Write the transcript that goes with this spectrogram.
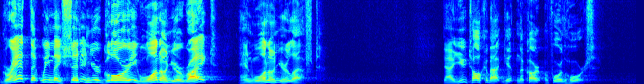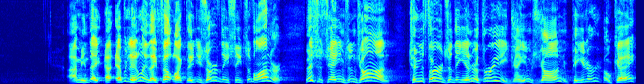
Grant that we may sit in your glory, one on your right and one on your left. Now, you talk about getting the cart before the horse. I mean, they, uh, evidently they felt like they deserved these seats of honor. This is James and John, two thirds of the inner three James, John, and Peter, okay?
